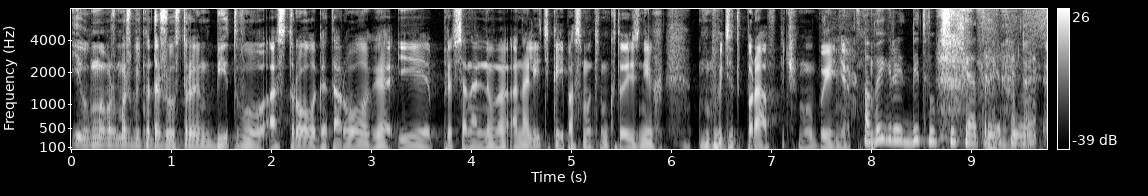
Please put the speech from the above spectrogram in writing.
И, может быть, мы даже устроим битву астролога, таролога и профессионального аналитика и посмотрим, кто из них будет прав, почему бы и нет. А выиграет битву психиатра, я поняла.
